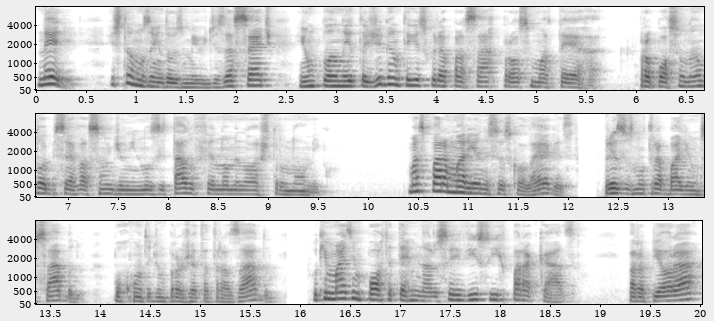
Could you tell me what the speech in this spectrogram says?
Nele, estamos em 2017 em um planeta gigantesco irá passar próximo à Terra, proporcionando a observação de um inusitado fenômeno astronômico. Mas para Mariana e seus colegas, presos no trabalho um sábado, por conta de um projeto atrasado, o que mais importa é terminar o serviço e ir para casa. Para piorar,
